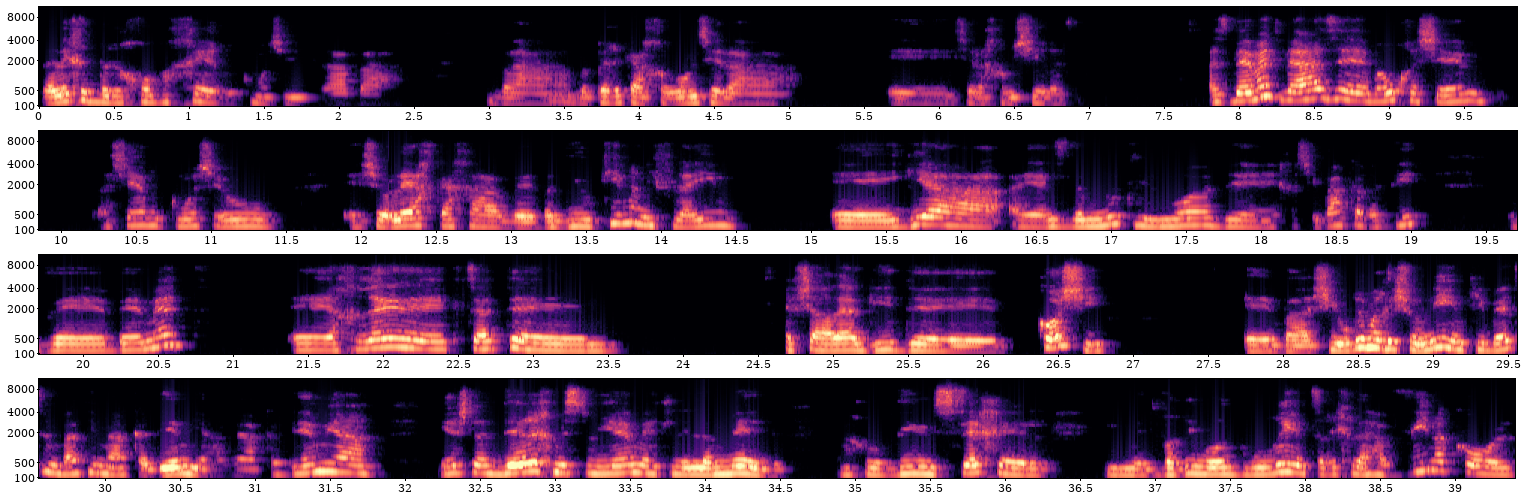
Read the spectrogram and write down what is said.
וללכת ברחוב אחר, כמו שנקרא בפרק האחרון של, ה, אה, של החמשיר הזה. אז באמת, ואז ברוך השם, השם כמו שהוא שולח ככה בדיוקים הנפלאים אה, הגיעה ההזדמנות ללמוד אה, חשיבה הכרתית ובאמת אה, אחרי קצת אפשר להגיד קושי בשיעורים הראשונים כי בעצם באתי מהאקדמיה והאקדמיה יש לה דרך מסוימת ללמד. אנחנו עובדים עם שכל, עם דברים מאוד ברורים, צריך להבין הכל,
